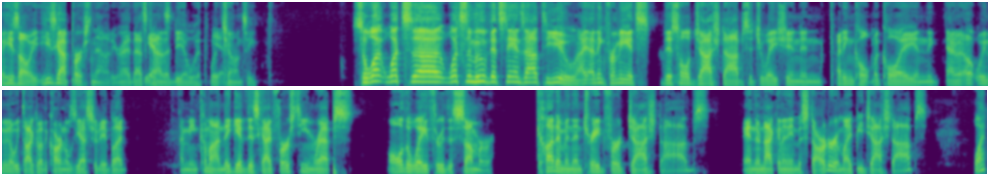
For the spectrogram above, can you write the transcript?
He's always he's got personality, right? That's yes. kind of the deal with with yeah. Chauncey. So what what's uh what's the move that stands out to you? I, I, think for me it's this whole Josh Dobbs situation and cutting Colt McCoy and the I we know we talked about the Cardinals yesterday, but I mean, come on, they give this guy first team reps all the way through the summer, cut him and then trade for Josh Dobbs, and they're not going to name a starter. It might be Josh Dobbs. What?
